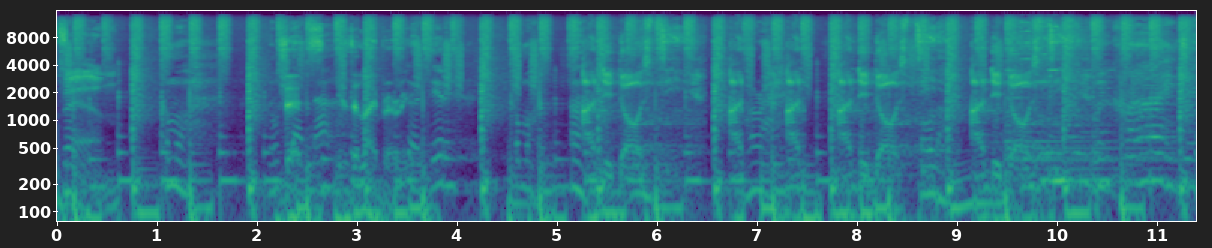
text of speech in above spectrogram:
FM. Come on. Don't This is the library. You done did it. Come on. Uh. Andy Dosty. And, and, Andy Dosty. Andy Dosty.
